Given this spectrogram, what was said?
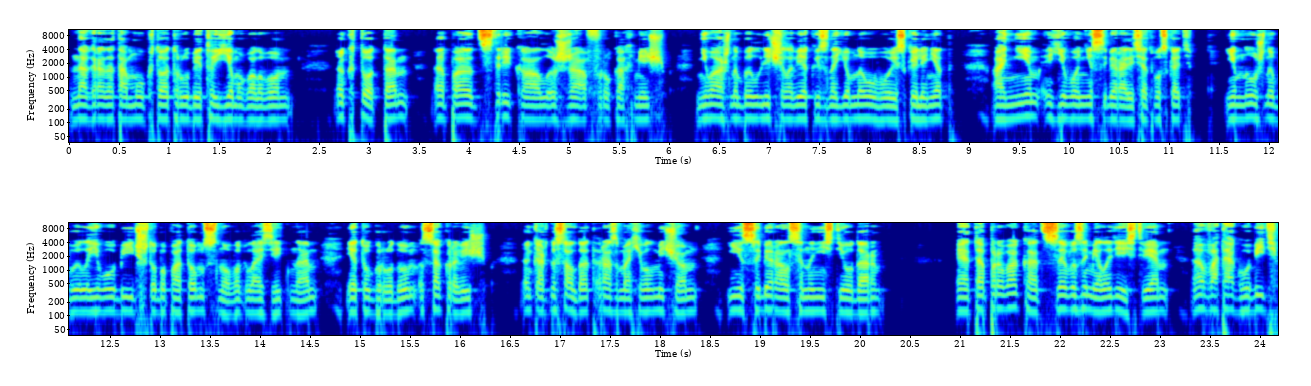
Награда тому, кто отрубит ему голову. Кто-то подстрекал, сжав в руках меч. Неважно, был ли человек из наемного войска или нет, они его не собирались отпускать. Им нужно было его убить, чтобы потом снова глазеть на эту груду сокровищ. Каждый солдат размахивал мечом и собирался нанести удар. Эта провокация возымела действие. «В атаку убить!»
